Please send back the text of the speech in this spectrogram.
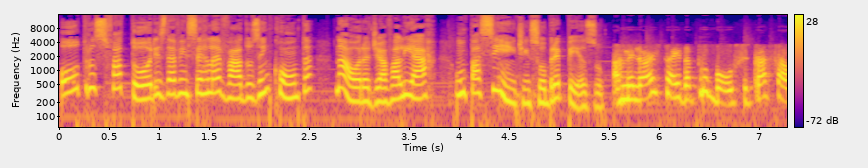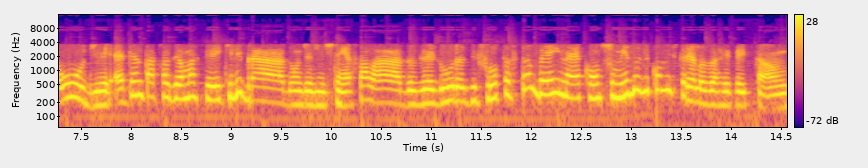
outros fatores devem ser levados em conta na hora de avaliar um paciente em sobrepeso. A melhor saída para o bolso e para a saúde é tentar fazer uma ceia equilibrada, onde a gente tenha saladas, verduras e frutas também, né, consumidas e como estrelas a refeição.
